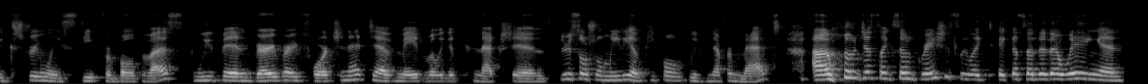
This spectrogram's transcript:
extremely steep for both of us. We've been very very fortunate to have made really good connections through social media of people we've never met um, who just like so graciously like take us under their wing and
